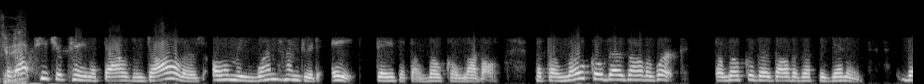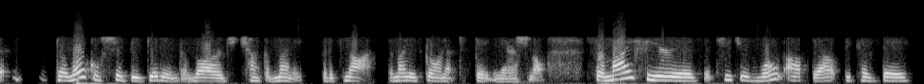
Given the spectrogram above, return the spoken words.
So that teacher paying $1,000, only 108 stays at the local level. But the local does all the work. The local does all the representing. The, the local should be getting the large chunk of money, but it's not. The money's going up to state and national. So my fear is that teachers won't opt out because they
